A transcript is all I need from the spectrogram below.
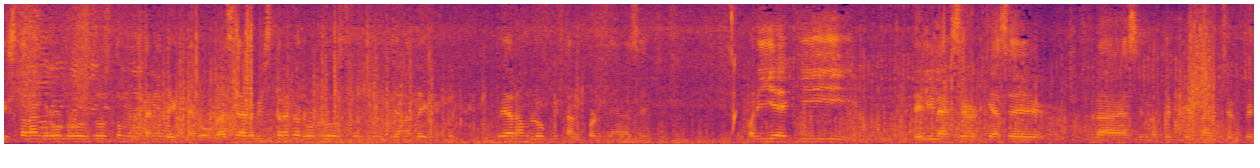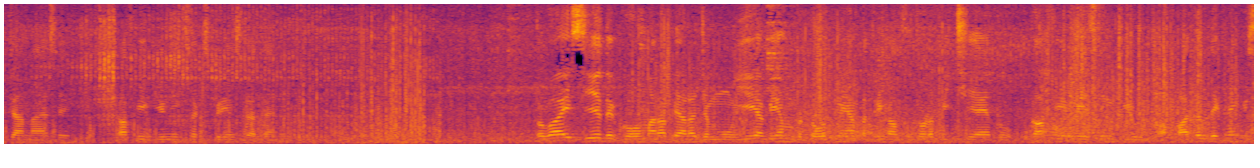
इस तरह का रोड रोज़ रोज़ तो मिलता नहीं देखने को। वैसे अगर इस तरह का रोड रोज़ रोज़ मिल जाए ना देखने को तो यार हम लोग भी तंग पड़ते हैं वैसे। पर ये है कि डेली लाइफ से हट के ऐसे ऐसे मतलब कि एडवेंचर पे जाना ऐसे काफ़ी यूनिक एक्सपीरियंस रहता है। तो गाइस ये देखो हमारा प्यारा जम्मू, ये अभी हम बटोत में हैं पत्री गाँव से थोड़ा पीछे है तो काफ़ी अमेजिंग व्यू आप बादल देख रहे हैं किस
